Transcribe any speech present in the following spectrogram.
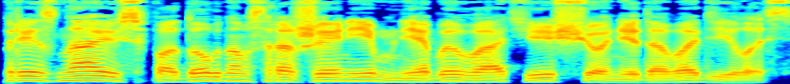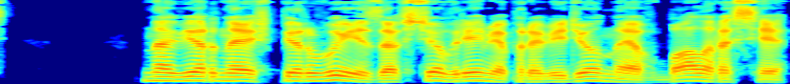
Признаюсь, в подобном сражении мне бывать еще не доводилось. Наверное, впервые за все время, проведенное в Балросе,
